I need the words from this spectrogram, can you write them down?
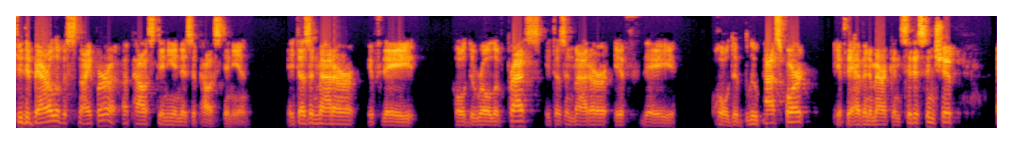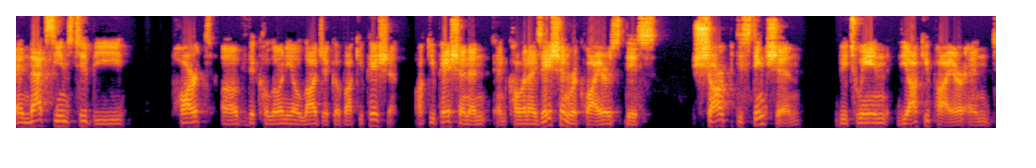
through the barrel of a sniper, a Palestinian is a Palestinian. It doesn't matter if they hold the role of press. It doesn't matter if they hold a blue passport, if they have an American citizenship. And that seems to be part of the colonial logic of occupation. Occupation and, and colonization requires this sharp distinction between the occupier and,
